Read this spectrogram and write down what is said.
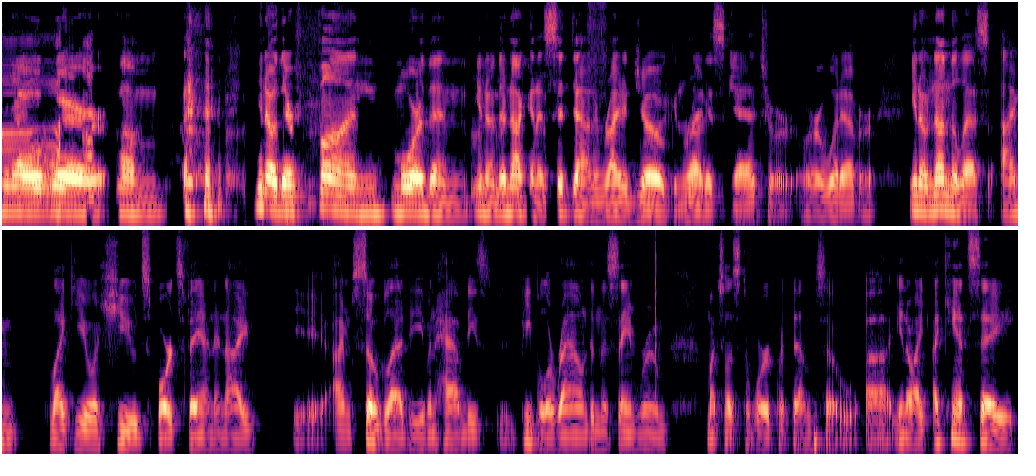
you know where um you know they're fun more than you know they're not going to sit down and write a joke and write a sketch or or whatever you know nonetheless i'm like you a huge sports fan and i eh, i'm so glad to even have these people around in the same room much less to work with them so uh you know i, I can't say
